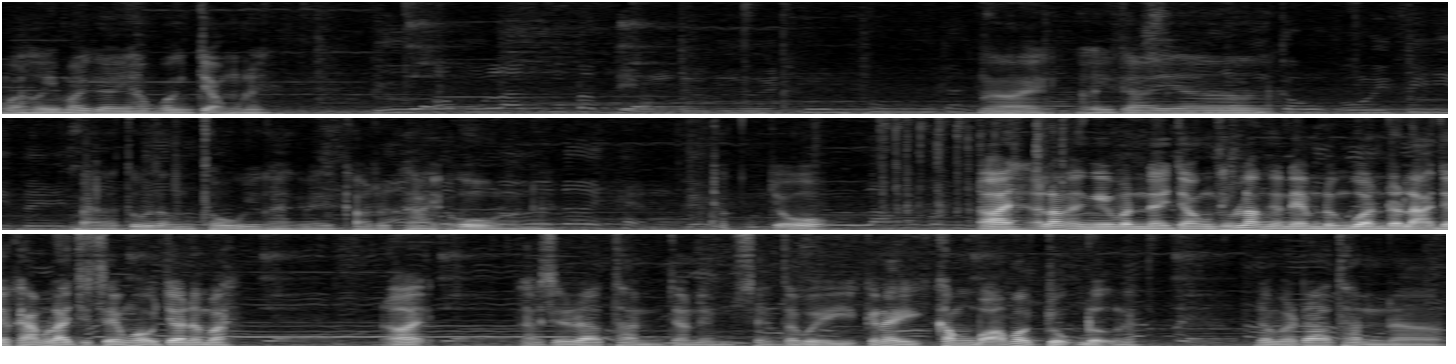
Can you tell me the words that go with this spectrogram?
Qua hủy mấy cái không quan trọng đi. Rồi, hủy cái uh, ba cái túi tân thủ với hai cái này có được hai ô nữa này chặt chỗ. Rồi ở lần anh em vinh này trong thiếu lâm thì anh em đừng quên để lại cho khám like chia sẻ ủng hộ cho anh em ơi. Rồi ta sẽ ra thành cho anh em xem tại vì cái này không bỏ vào chuột được nè. Nên mà ra thành uh,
